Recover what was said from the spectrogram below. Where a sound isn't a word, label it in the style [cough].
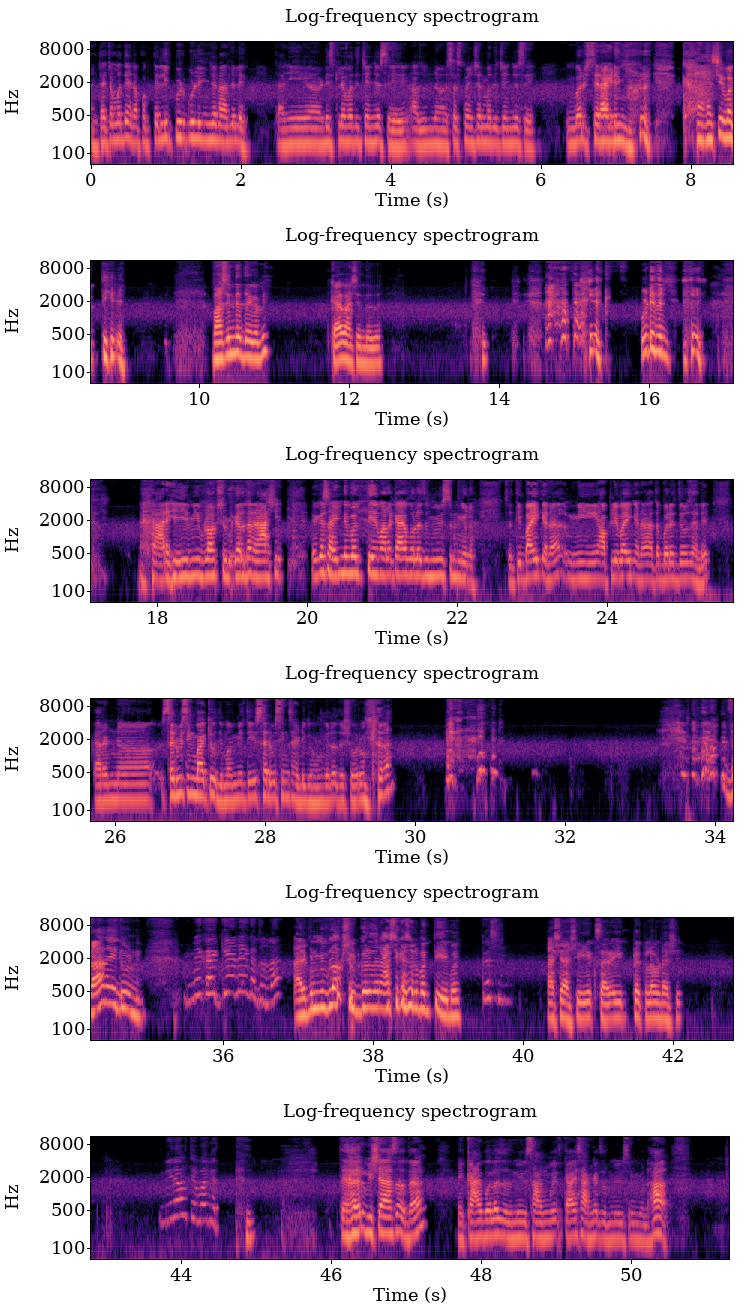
आणि त्याच्यामध्ये ना फक्त लिक्विड कुल्ड इंजन आलेले आहे आणि डिस्प्ले मध्ये चेंजेस आहे अजून सस्पेन्शनमध्ये चेंजेस आहे. बरेचसे रायडिंग काय अशी बघते भाषण देते का मी? काय भाषण देतो कुठे तुम्ही? [laughs] अरे मी ब्लॉग शूट करताना अशी एका साईडने बघते मला काय बोलायचं मी विसरून गेलो. तर ती बाईक आहे ना मी आपली बाईक आहे ना आता बरेच दिवस झाले. कारण सर्व्हिसिंग बाकी होती. मग मी ती सर्व्हिसिंगसाठी घेऊन गेलो होतो शोरूमला [laughs] जा नाही इथून. मी काय केलंय का तुला? अरे पण मी ब्लॉग शूट करताना अशी कशाला बघते बघ. कशी? अशी अशी एक सारे एक टक लावून अशी. मी नव्हते बघत. [laughs] तर विषय असा होता हे काय बोलत मी सांगू काय सांगत होतो मी विसरून गेलो. हा.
